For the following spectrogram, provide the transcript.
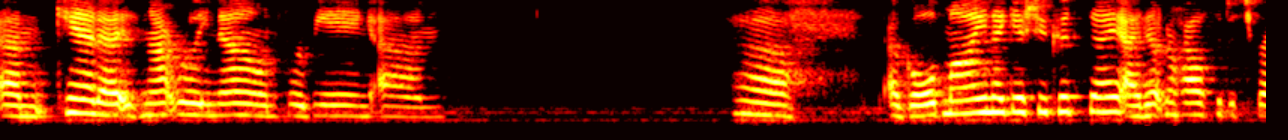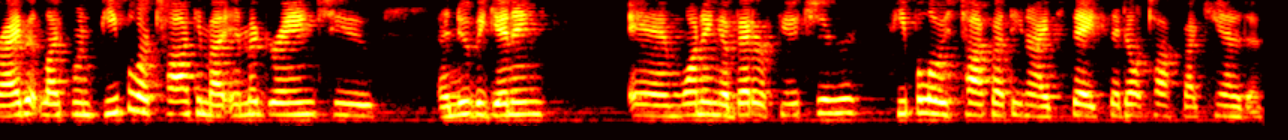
um, Canada is not really known for being um, uh, a gold mine, I guess you could say. I don't know how else to describe it. Like when people are talking about immigrating to a new beginning and wanting a better future, people always talk about the United States. They don't talk about Canada.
